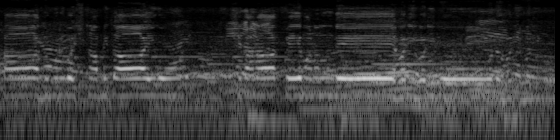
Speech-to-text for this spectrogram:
সাধু গুরু বৈষ্ণব গৌর সীতানাথ প্রেমানন্দে হরি হরি বল, হরি হরি বল।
